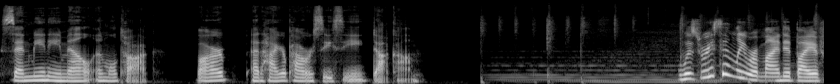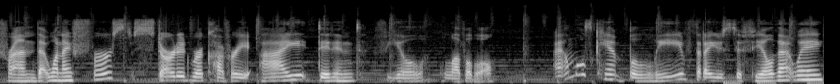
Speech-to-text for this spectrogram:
send me an email and we'll talk. Barb at higherpowercc.com. I was recently reminded by a friend that when I first started recovery, I didn't feel lovable. I almost can't believe that I used to feel that way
